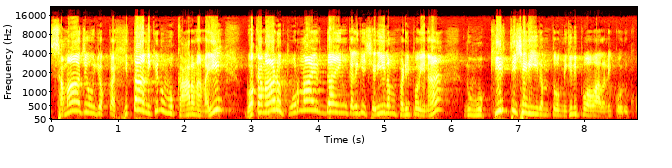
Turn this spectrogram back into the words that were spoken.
సమాజం యొక్క హితానికి నువ్వు కారణమై ఒకనాడు పూర్ణాయుర్దాయం కలిగి శరీరం పడిపోయినా నువ్వు కీర్తి శరీరంతో మిగిలిపోవాలని కోరుకో.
